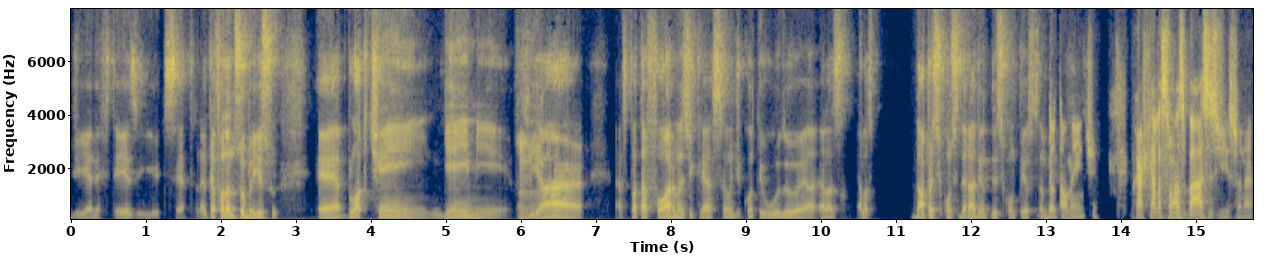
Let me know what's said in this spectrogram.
de NFTs e etc. Né? Até falando sobre isso, é, blockchain, game, uhum. VR, as plataformas de criação de conteúdo, é, elas, elas dá para se considerar dentro desse contexto também. Totalmente. Porque acho que elas são as bases disso, né?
